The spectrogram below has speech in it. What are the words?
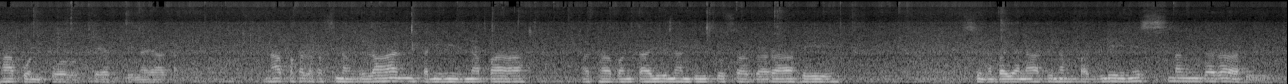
hapon 4.30 na yata. Napakalakas ng ulan. Kanina pa. At habang tayo nandito sa garahe, sinabayan natin ang paglinis ng garahe.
